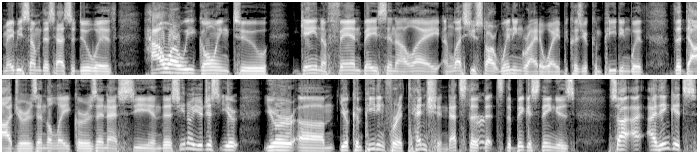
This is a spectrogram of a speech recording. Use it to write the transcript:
Maybe some of this has to do with how are we going to gain a fan base in LA unless you start winning right away because you're competing with the Dodgers and the Lakers and SC and this. You know, you're just you're you're um, you're competing for attention. That's the sure. that's the biggest thing is so I, I think it's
